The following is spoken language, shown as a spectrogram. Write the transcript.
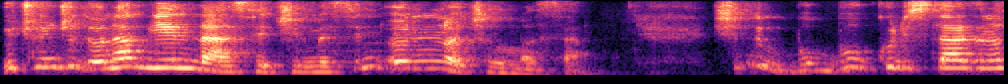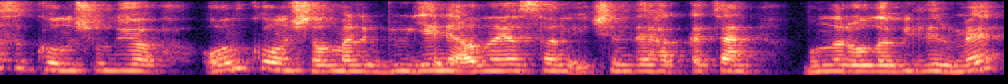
üçüncü dönem yeniden seçilmesinin önünün açılması. Şimdi bu, bu kulislerde nasıl konuşuluyor onu konuşalım. Hani bu yeni anayasanın içinde hakikaten bunlar olabilir mi?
